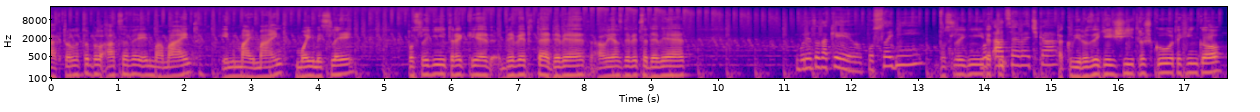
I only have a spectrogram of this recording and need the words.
Tak, tohle to byl ACV In My Mind, In My Mind, v mojí mysli. Poslední track je 9T9 alias 909. Bude to taky poslední Poslední od takový, ACVčka. takový rozlitější trošku, techinko.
